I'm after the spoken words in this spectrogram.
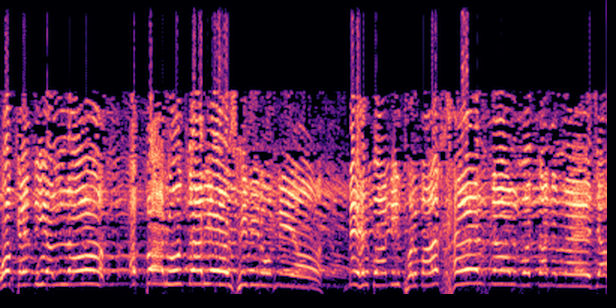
وہ کہندی اللہ، ابا روندا رہے، اسی بھی رونے آ۔ مہربانی فرما، خیر نال وطن لے جا۔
